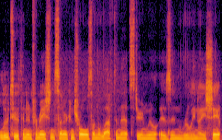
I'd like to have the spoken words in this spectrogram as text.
Bluetooth and information center controls on the left, and that steering wheel is in really nice shape.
